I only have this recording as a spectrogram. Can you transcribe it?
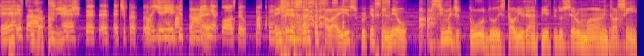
É, Exato. exatamente. É, é- é tipo é Não, e aí é uma que tá, é- gospel. Uma É interessante você falar isso, porque assim, meu, a- acima de tudo está o livre-arbítrio do ser humano. Então, assim,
